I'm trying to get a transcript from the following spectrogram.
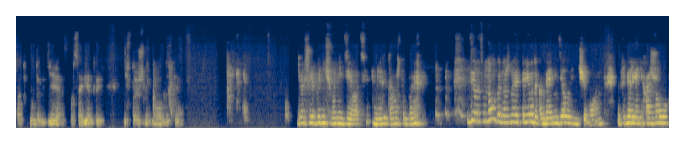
откуда, где? Посоветуй источник молодости. Я очень люблю ничего не делать. Мне для того, чтобы делать много, нужны периоды, когда я не делаю ничего. Например, я не хожу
